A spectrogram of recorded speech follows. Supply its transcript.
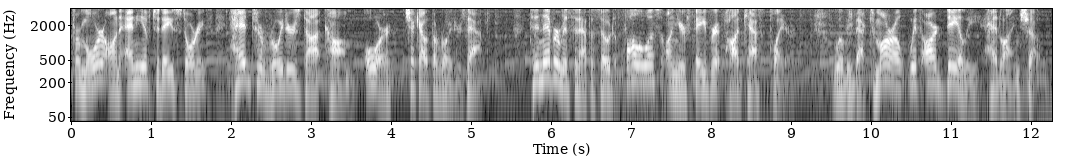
For more on any of today's stories, head to Reuters.com or check out the Reuters app. To never miss an episode, follow us on your favorite podcast player. We'll be back tomorrow with our daily headline show.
